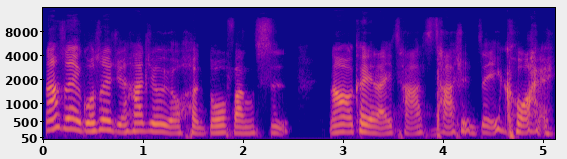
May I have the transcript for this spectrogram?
然后所以国税局他就有很多方式。然后可以来查 查询这一块，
